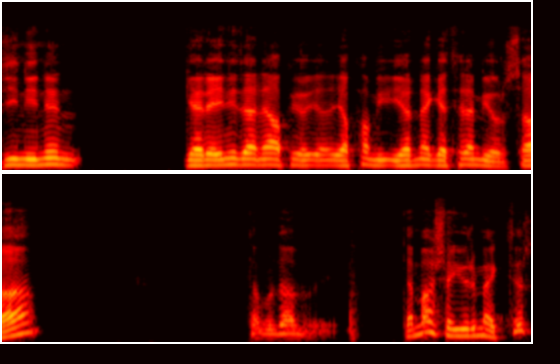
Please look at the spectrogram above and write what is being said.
dininin gereğini de ne yapıyor yapamıyor yerine getiremiyorsa tabi burada temaşa yürümektir.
